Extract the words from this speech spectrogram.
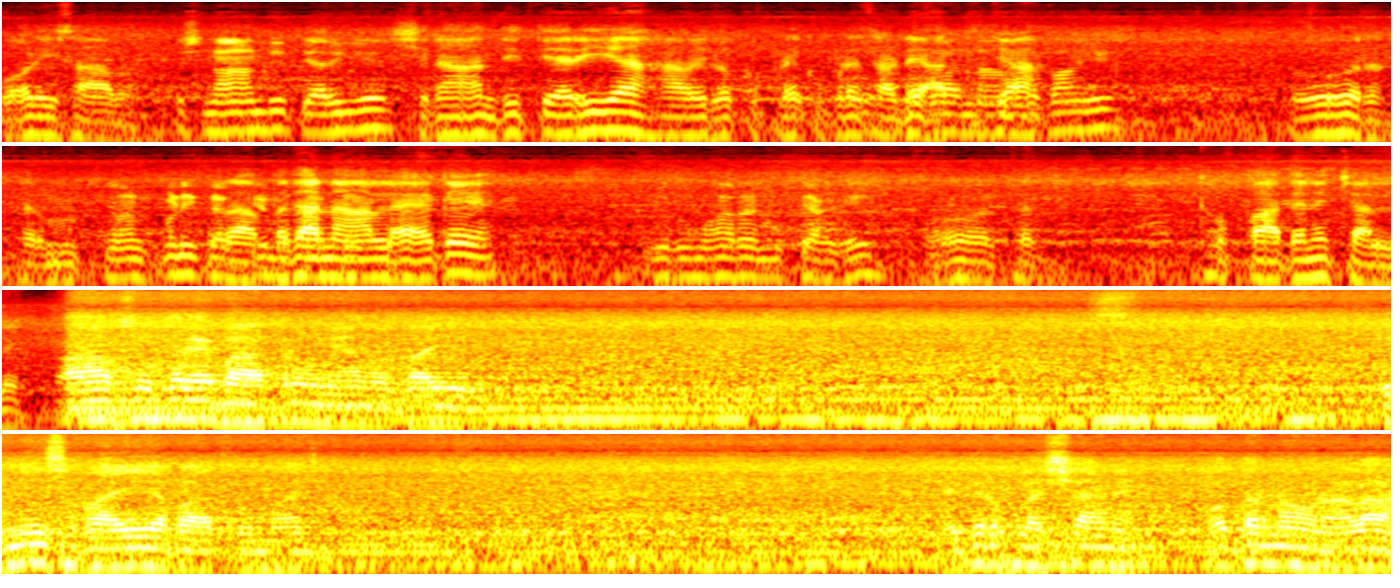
ਪੌੜੀ ਸਾਹਿਬ। ਇਸ਼ਨਾਨ ਦੀ ਤਿਆਰੀ ਹੈ? ਇਸ਼ਨਾਨ ਦੀ ਤਿਆਰੀ ਆ। ਹਾਵੇ ਲੋ ਕੱਪੜੇ ਕੁਪੜੇ ਸਾਡੇ ਹੱਥ ਚ ਆ। ਜਪਾਂਗੇ ਹੋਰ ਫਿਰ ਇਸ਼ਨਾਨ ਪਾਣੀ ਕਰਕੇ ਰੱਬ ਦਾ ਨਾਮ ਲੈ ਕੇ। ਗੁਰੂ ਮਹਾਰਾਜ ਨੂੰ ਧਿਆਗੇ ਹੋਰ ਫਿਰ ਧੁੱਪਾ ਦੇ ਨੇ ਚੱਲੇ ਸਾਫ਼ ਸੁਥਰੇ ਬਾਥਰੂਮ ਆ ਬਾਬਾ ਜੀ। ਕਿੰਨੀ ਸਫ਼ਾਈ ਆ ਬਾਥਰੂਮਾਂ 'ਚ। ਇਧਰ ਫਲਸ਼ਾਂ ਨੇ ਉਧਰ ਨਹਾਉਣ ਵਾਲਾ।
